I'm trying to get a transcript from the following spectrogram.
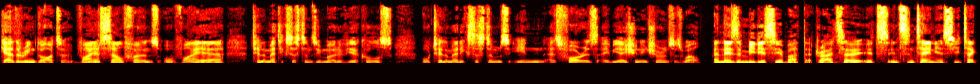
gathering data via cell phones or via telematic systems in motor vehicles or telematic systems in as far as aviation insurance as well. And there's immediacy about that, right? So it's instantaneous. You take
